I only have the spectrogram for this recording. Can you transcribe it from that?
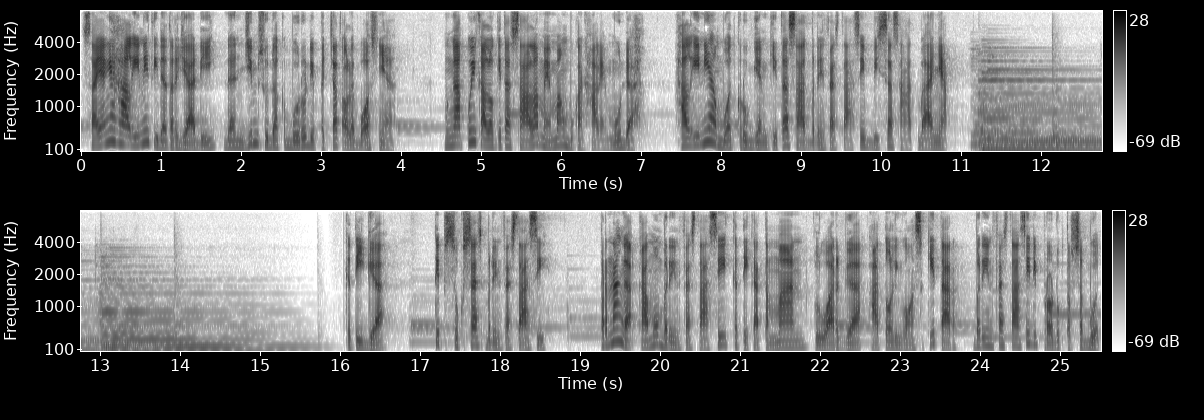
Sayangnya hal ini tidak terjadi dan Jim sudah keburu dipecat oleh bosnya. Mengakui kalau kita salah memang bukan hal yang mudah. Hal ini yang membuat kerugian kita saat berinvestasi bisa sangat banyak. Ketiga, tips sukses berinvestasi. Pernah nggak kamu berinvestasi ketika teman, keluarga, atau lingkungan sekitar berinvestasi di produk tersebut?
